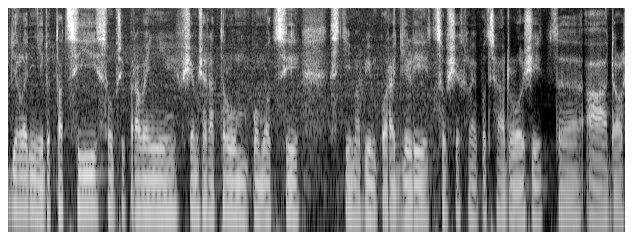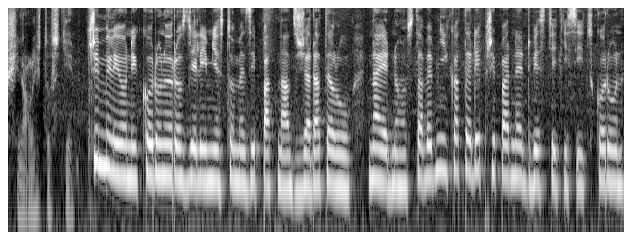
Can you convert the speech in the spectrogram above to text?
oddělení dotací jsou připraveni všem žadatelům pomoci s tím, aby jim poradili, co všechno je potřeba doložit eh, a další náležitosti. 3 miliony korun rozdělí město mezi 15 žadatelů. Na jednoho stavebníka tedy připadne 200 tisíc korun.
